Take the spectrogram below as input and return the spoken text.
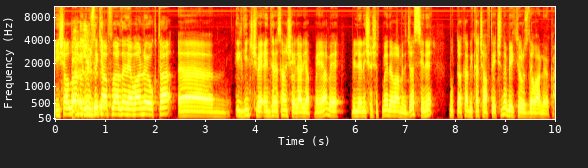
İnşallah Ben önümüzdeki haftalarda ne var ne yok da eee, ilginç ve enteresan şeyler yapmaya ve birilerini şaşırtmaya devam edeceğiz. Seni mutlaka birkaç hafta içinde bekliyoruz ne var ne yok'a.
